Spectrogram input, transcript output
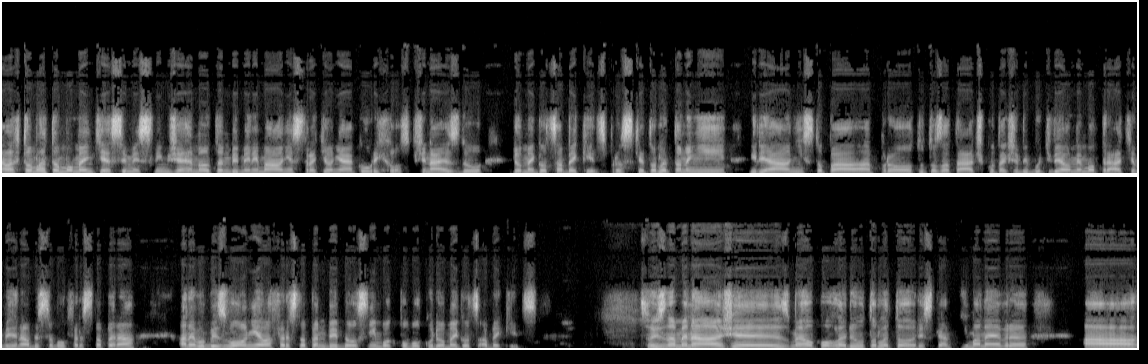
ale v tomto momentě si myslím, že Hamilton by minimálně ztratil nějakou rychlost při nájezdu do Megoca Beckett. Prostě tohle to není ideální stopa pro tuto zatáčku, takže by buď vyjel mimo trať, vyhnal by sebou Verstappena, anebo by zvolnil a Verstappen by byl s ním bok po boku do Megoc a Beckett. Což znamená, že z mého pohledu tohleto riskantní manévr a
